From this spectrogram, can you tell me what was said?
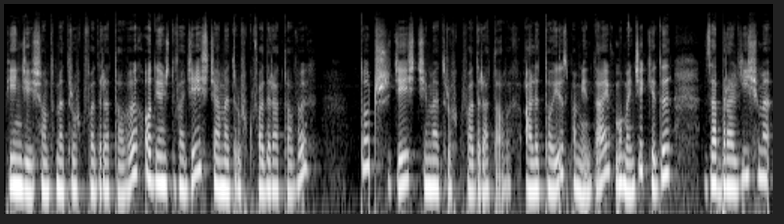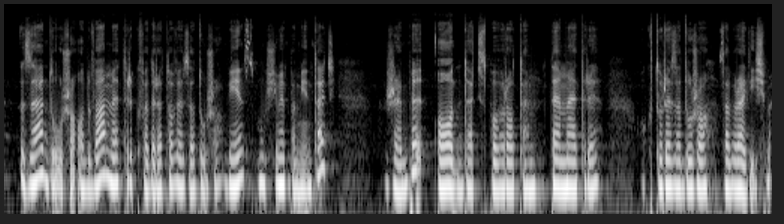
50 m2 odjąć 20 m2 to 30 m2, ale to jest, pamiętaj, w momencie, kiedy zabraliśmy za dużo, o 2 metry kwadratowe za dużo, więc musimy pamiętać, żeby oddać z powrotem te metry, o które za dużo zabraliśmy.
